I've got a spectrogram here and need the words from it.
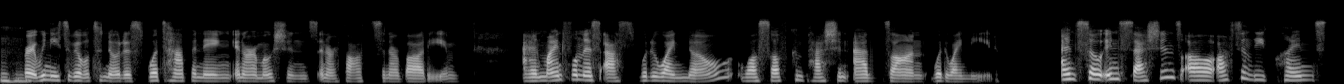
Mm-hmm. Right? We need to be able to notice what's happening in our emotions, in our thoughts, in our body. And mindfulness asks, What do I know? While self compassion adds on, What do I need? And so in sessions, I'll often lead clients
